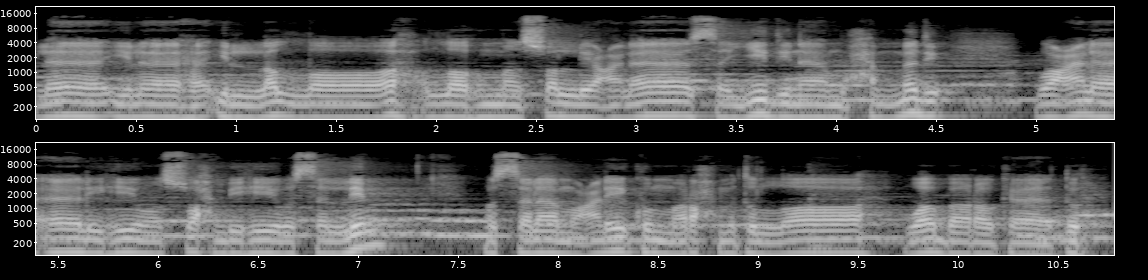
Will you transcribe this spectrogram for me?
La ilaha illallah. Allahumma salli ala sayyidina Muhammad wa ala alihi wa sahbihi wa sallim. Wassalamualaikum warahmatullahi wabarakatuh.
